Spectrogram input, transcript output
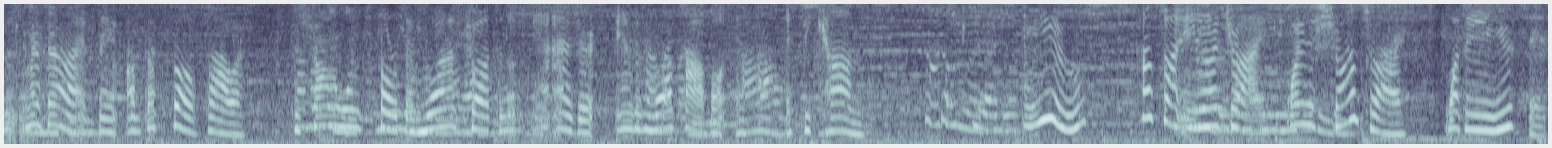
is a materializing of the soul power. The stronger one's soul, the more the draw to the azure and the more powerful it, it becomes. And you? How strong is your drive? What is strong drive? What do you use it?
